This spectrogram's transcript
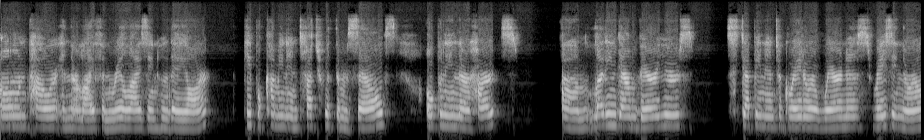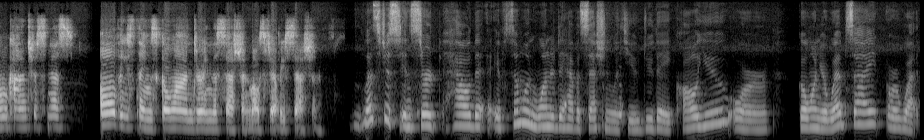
own power in their life and realizing who they are. People coming in touch with themselves, opening their hearts, um, letting down barriers, stepping into greater awareness, raising their own consciousness. All these things go on during the session, most every session. Let's just insert how the if someone wanted to have a session with you, do they call you or go on your website or what?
